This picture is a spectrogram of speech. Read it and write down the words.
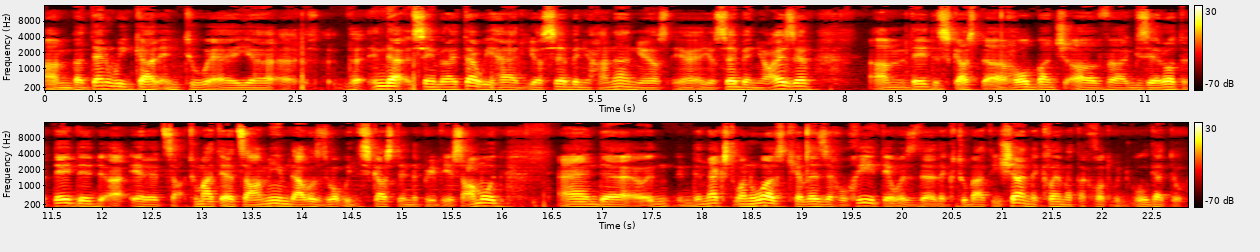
Um, but then we got into a uh, the, in that same Braita we had Yosef ben Yohanan, Yosef ben Yoezer. Um, they discussed a whole bunch of uh, gzerot that they did. Uh, Tumat Eretz Amim, that was what we discussed in the previous Amud. And uh, the next one was Kele Zechuchit. There was the, the Ktubat Isha and the Klemat Achot, we'll get to.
